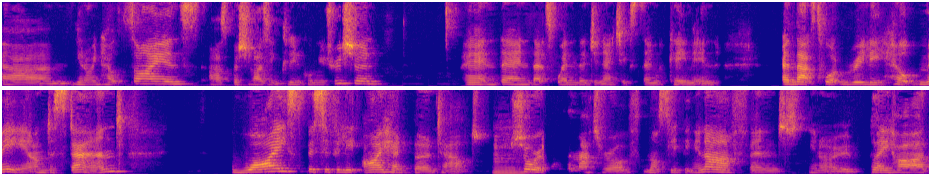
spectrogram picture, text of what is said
um, you know, in health science, uh, specializing in clinical nutrition, and then that's when the genetics then came in, and that's what really helped me understand why specifically I had burnt out. Mm. Sure, it was a matter of not sleeping enough and you know play hard,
